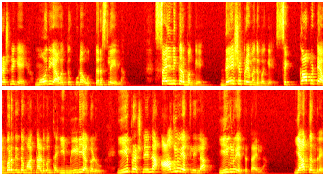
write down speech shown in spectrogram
ಪ್ರಶ್ನೆಗೆ ಮೋದಿ ಯಾವತ್ತೂ ಕೂಡ ಉತ್ತರಿಸಲೇ ಇಲ್ಲ. ಸೈನಿಕರ ಬಗ್ಗೆ, ದೇಶ ಪ್ರೇಮದ ಬಗ್ಗೆ ಸಿಕ್ಕಾಪಟ್ಟೆ ಅಬ್ಬರದಿಂದ ಮಾತನಾಡುವಂಥ ಈ ಮೀಡಿಯಾಗಳು ಈ ಪ್ರಶ್ನೆಯನ್ನ ಆಗಲೂ ಎತ್ತಲಿಲ್ಲ, ಈಗಲೂ ಎತ್ತುತ್ತಾ ಇಲ್ಲ. ಯಾಕಂದ್ರೆ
